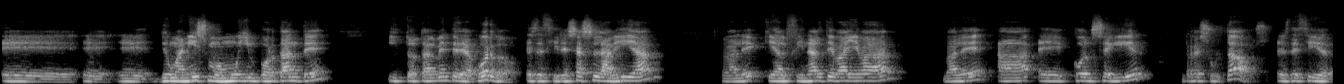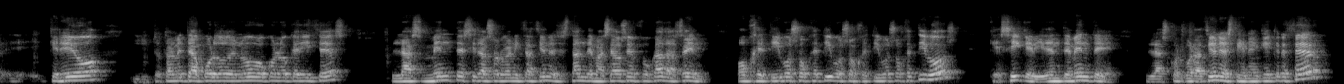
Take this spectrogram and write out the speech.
de humanismo muy importante y totalmente de acuerdo. Es decir, esa es la vía, ¿vale? Que al final te va a llevar, ¿vale? A eh, conseguir resultados. Es decir, eh, creo, y totalmente de acuerdo de nuevo con lo que dices, las mentes y las organizaciones están demasiado enfocadas en objetivos, objetivos, objetivos, objetivos, que sí, que evidentemente las corporaciones tienen que crecer,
